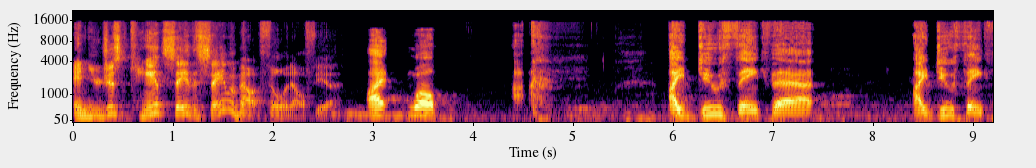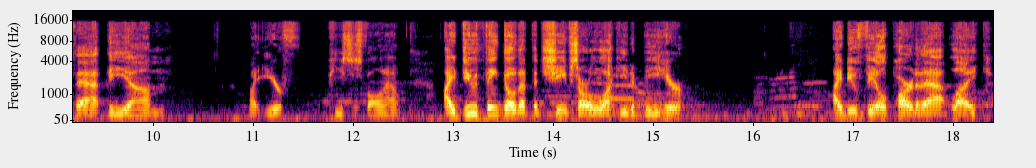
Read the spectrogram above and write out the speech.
and you just can't say the same about Philadelphia. I well, I do think that I do think that the um, my earpiece is falling out. I do think though that the Chiefs are lucky to be here. I do feel part of that. Like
